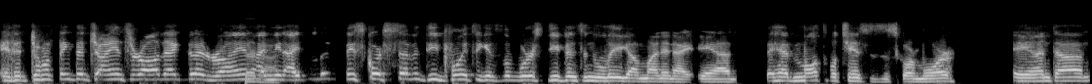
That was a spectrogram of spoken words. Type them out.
And I don't think the Giants are all that good, Ryan. I mean, I they scored 17 points against the worst defense in the league on Monday night, and they had multiple chances to score more. And um,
